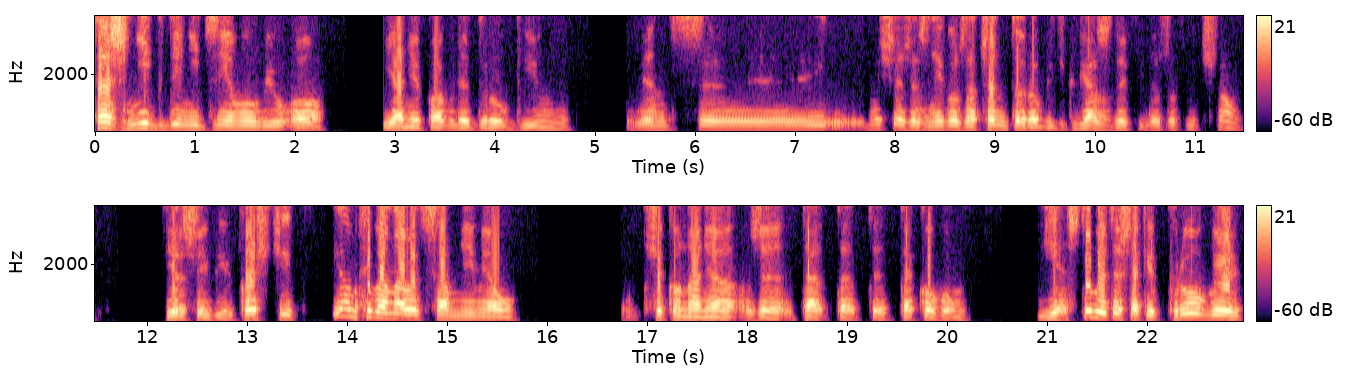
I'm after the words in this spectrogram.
też nigdy nic nie mówił o Janie Pawle II, więc yy, myślę, że z niego zaczęto robić gwiazdę filozoficzną pierwszej wielkości. I on chyba nawet sam nie miał przekonania, że ta, ta, ta, takową jest. To były też takie próby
